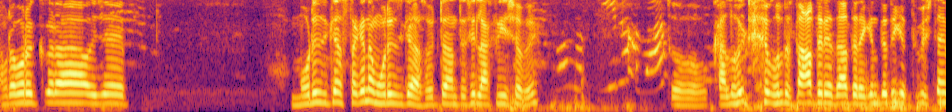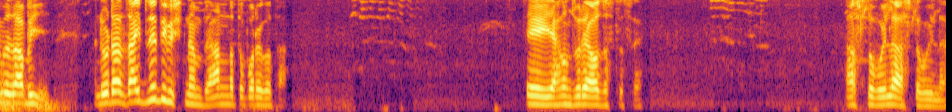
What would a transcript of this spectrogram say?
আমরা বড় করা ওই যে মরিচ গাছ থাকে না, মরিচ গাছ, ওইটা আনতেছি, লাকড়ি হিসাবে। তো খালু ওইটা বলতে তাড়াতাড়ি তাড়াতাড়ি কিন্তু এদিকে বৃষ্টি নামবে যাবি? মানে ওটা যাইতে যেতে বৃষ্টি নামবে, আর না তো পরে কথা। এই, এখন জোরে আওয়াজ আসতেছে। আসলো বইলা আসলো বইলা।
